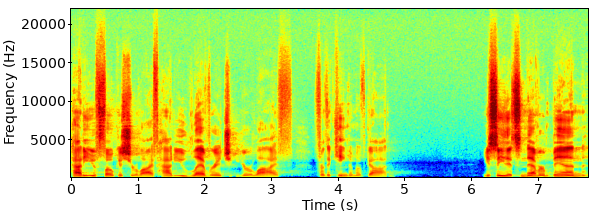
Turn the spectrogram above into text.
How do you focus your life? How do you leverage your life for the kingdom of God? You see, it's never been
